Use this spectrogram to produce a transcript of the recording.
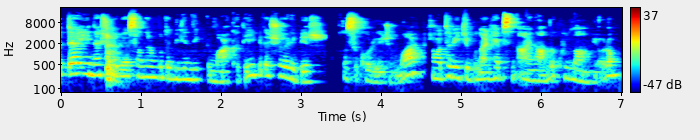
Ve de yine şöyle sanırım bu da bilindik bir marka değil. Bir de şöyle bir ısı koruyucum var. Ama tabii ki bunların hepsini aynı anda kullanmıyorum.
